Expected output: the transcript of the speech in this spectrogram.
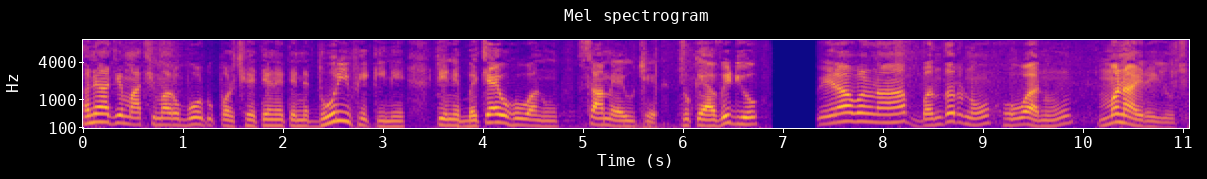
અને આ જે માછીમારો બોટ ઉપર છે, તેણે તેને દોરી ફેંકીને તેને બચાવ્યો હોવાનું સામે આવ્યું છે. જોકે આ વીડિયો વેરાવળના બંદરનો હોવાનું મનાઈ રહ્યું છે.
